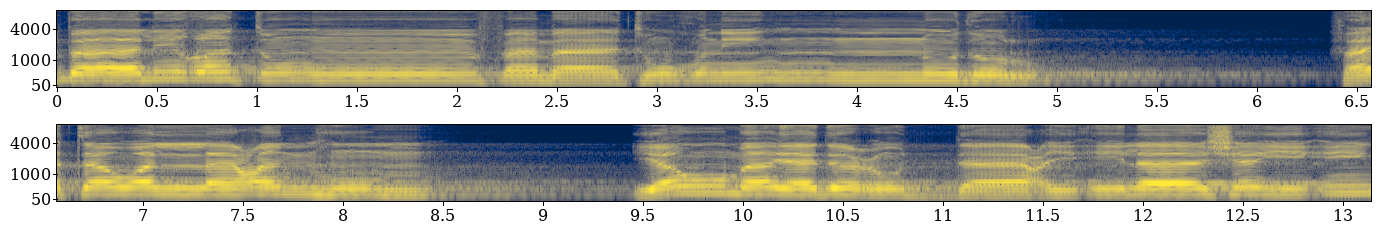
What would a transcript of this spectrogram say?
بالغة فما تغني النذر فتول عنهم يوم يدعو الداع إلى شيء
